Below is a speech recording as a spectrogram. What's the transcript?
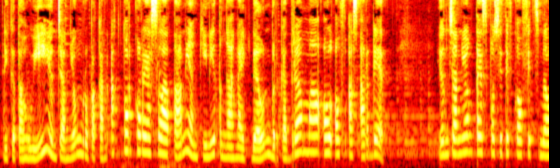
Diketahui, Yoon Chan Yong merupakan aktor Korea Selatan yang kini tengah naik daun berkat drama All of Us Are Dead. Yoon Chan Yong tes positif COVID-19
